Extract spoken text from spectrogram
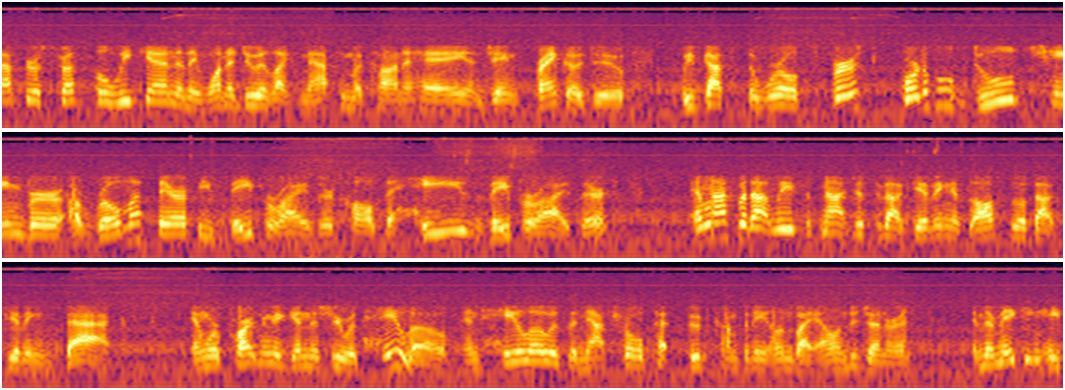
after a stressful weekend and they want to do it like Matthew McConaughey and James Franco do, we've got the world's first portable dual chamber aromatherapy vaporizer called the Haze Vaporizer. And last but not least, it's not just about giving, it's also about giving back. And we're partnering again this year with Halo, and Halo is a natural pet food company owned by Ellen DeGeneres, and they're making a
